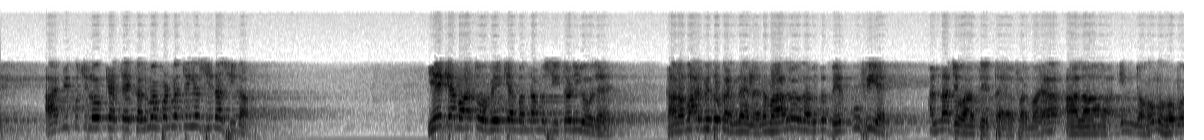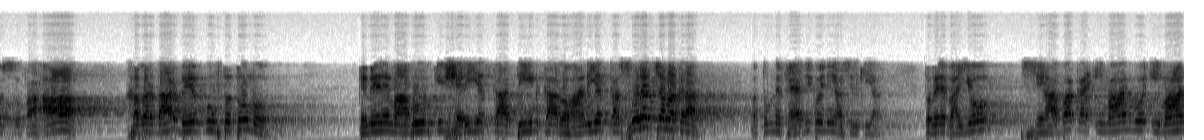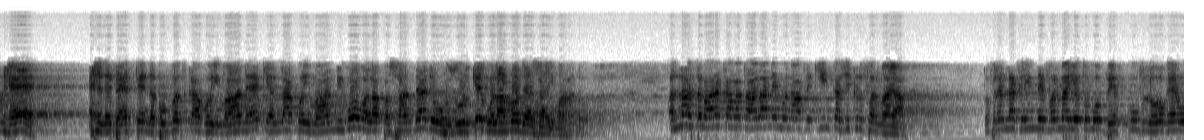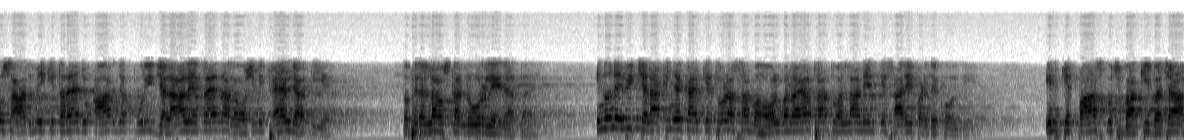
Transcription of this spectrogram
आज भी कुछ लोग कहते हैं, कलमा पढ़ना चाहिए सीधा सीधा। ये क्या बात हो गई, क्या बंदा मुसीतड़ ही हो जाए? कारोबार भी तो करना है ना, नमाज़ रोजा भी तो बेवकूफ़ी है। अल्लाह जवाब देता है, फरमाया, आला इन खबरदार बेवकूफ़ तो तुम हो कि मेरे महबूब की शरीयत का, दीन का, रूहानियत का सूरज चमक रहा और तुमने फैज ही कोई नहीं हासिल किया। तो मेरे भाइयों, सिहाबा का ईमान वो ईमान है, अहले बैत नबुवत का वो ईमान है कि अल्लाह को ईमान भी वो वाला पसंद है जो हुजूर के गुलामों जैसा ईमान हो। अल्लाह तबारक वाली ने मुनाफिकीन का ज़िक्र फरमाया तो फिर अल्लाह करीम ने फरमाया, ये तो वो बेवकूफ़ लोग हैं, उस आदमी की तरह जो आग जब पूरी जला लेता है ना, रोशनी फैल जाती है तो फिर अल्लाह उसका नूर ले जाता है। इन्होंने भी चलाकियाँ करके थोड़ा सा माहौल बनाया था तो अल्लाह ने इनके सारे पर्दे खोल दिए। इनके पास कुछ बाकी बचा।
